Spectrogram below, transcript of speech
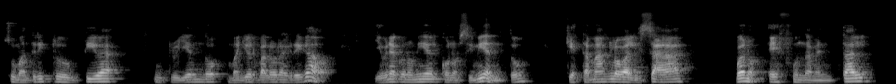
su matriz productiva, incluyendo mayor valor agregado. Y una economía del conocimiento que está más globalizada bueno, es fundamental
